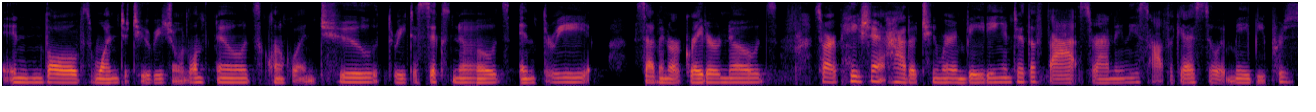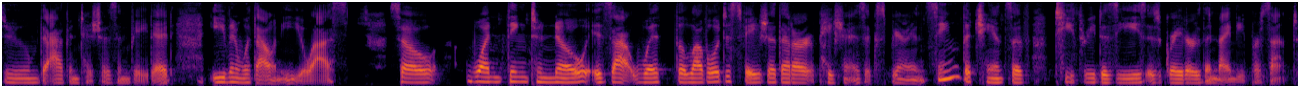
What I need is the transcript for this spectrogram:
involves one to two regional lymph nodes, clinical in two, three to six nodes, in three, seven or greater nodes. So our patient had a tumor invading into the fat surrounding the esophagus, so it may be presumed the adventitia is invaded even without an EUS. So one thing to know is that with the level of dysphagia that our patient is experiencing, the chance of T3 disease is greater than 90%.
